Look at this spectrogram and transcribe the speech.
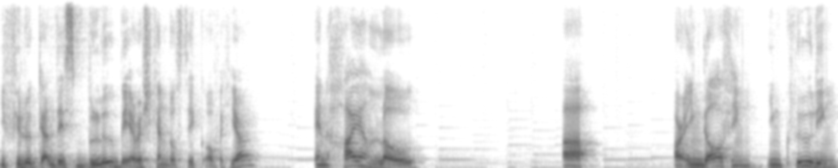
If you look at this blue bearish candlestick over here, and high and low uh, are engulfing, including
